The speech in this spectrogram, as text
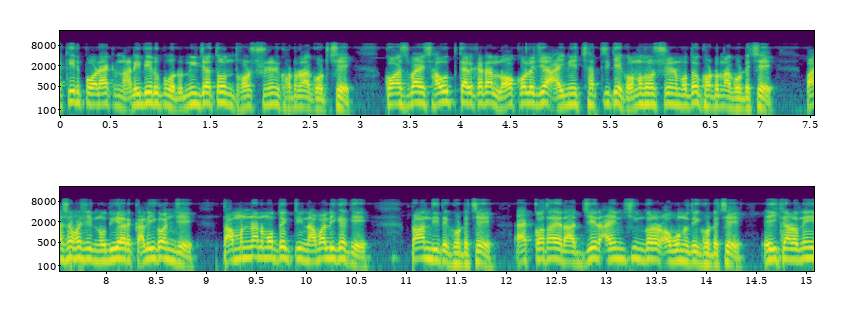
একের পর এক নারীদের উপর নির্যাতন ধর্ষণের ঘটনা ঘটছে। কসবায় সাউথ ক্যালকাটা ল কলেজে আইনের ছাত্রীকে গণধর্ষণের মতো ঘটনা ঘটেছে। পাশাপাশি নদিয়ার কালীগঞ্জে তামান্নার মতো একটি নাবালিকাকে প্রাণ দিতে ঘটেছে। এক কথায়, রাজ্যের আইন শৃঙ্খলার অবনতি ঘটেছে। এই কারণেই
